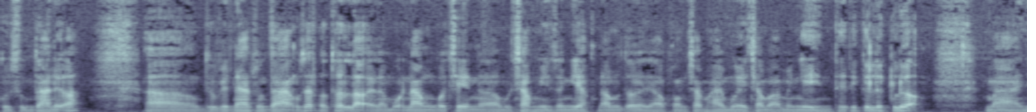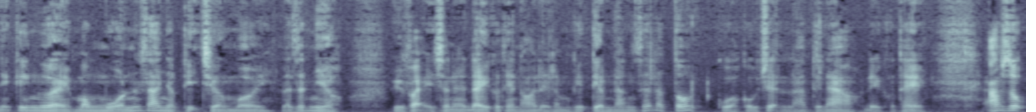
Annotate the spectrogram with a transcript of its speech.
của chúng ta nữa. À, từ Việt Nam chúng ta cũng rất có thuận lợi là mỗi năm có trên ờ, 100.000 doanh nghiệp, năm rồi là khoảng 120, 130.000. Thế thì cái lực lượng mà những cái người mong muốn gia nhập thị trường mới là rất nhiều. Vì vậy cho nên đây có thể nói đây là một cái tiềm năng rất là tốt của câu chuyện làm thế nào để có thể áp dụng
